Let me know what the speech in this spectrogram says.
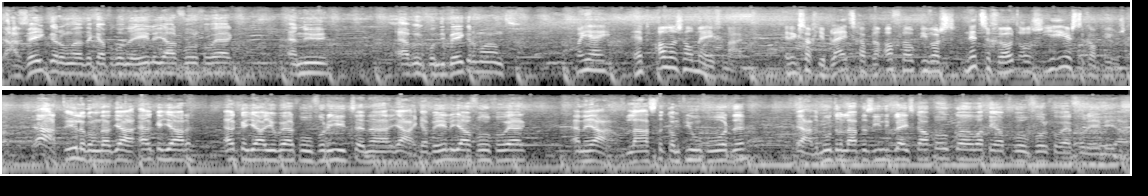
Ja, zeker, omdat ik heb er gewoon het hele jaar voor gewerkt. En nu heb ik gewoon die bekermaand. Maar jij hebt alles al meegemaakt. En ik zag je blijdschap na afloop, die was net zo groot als je eerste kampioenschap. Ja, tuurlijk, omdat ja, elke, jaar, elke jaar je werkt gewoon voor iets. En eh, ja, ik heb het hele jaar voor gewerkt. En eh, ja, laatste kampioen geworden. Ja, dan moeten we laten zien, die blijdschap ook, eh, wat ik heb voor, voor gewerkt voor het hele jaar.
